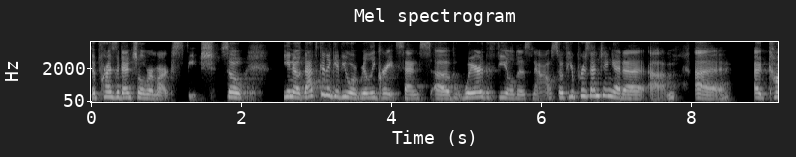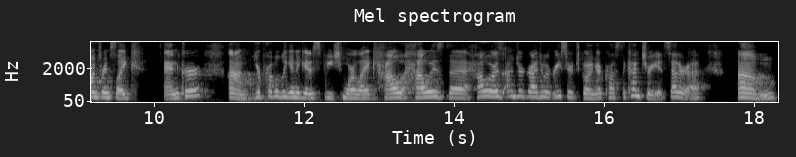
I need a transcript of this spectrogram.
the presidential remarks speech. So you know that's going to give you a really great sense of where the field is now so if you're presenting at a, um, a, a conference like NCUR, um, you're probably going to get a speech more like how how is the how is undergraduate research going across the country, et cetera. Um,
